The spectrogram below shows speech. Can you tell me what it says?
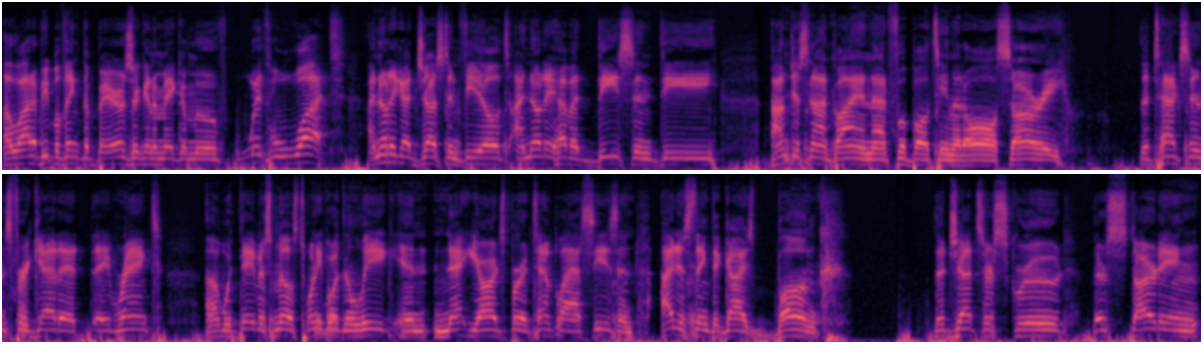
A lot of people think the Bears are going to make a move. With what? I know they got Justin Fields. I know they have a decent D. I'm just not buying that football team at all. Sorry. The Texans, forget it. They ranked uh, with Davis Mills, 24th in the league in net yards per attempt last season. I just think the guy's bunk. The Jets are screwed. They're starting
